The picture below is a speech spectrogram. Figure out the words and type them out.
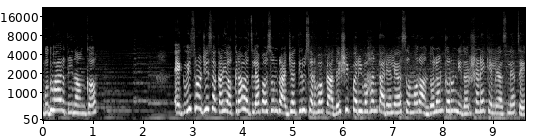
बुधवार दिनांक एकवीस रोजी सकाळी अकरा वाजल्यापासून राज्यातील सर्व प्रादेशिक परिवहन कार्यालयासमोर आंदोलन करून निदर्शने केले असल्याचे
